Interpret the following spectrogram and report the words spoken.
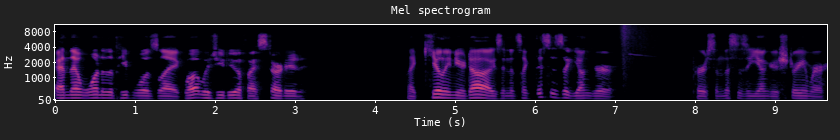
And then one of the people was like, What would you do if I started like killing your dogs? And it's like this is a younger person, this is a younger streamer.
